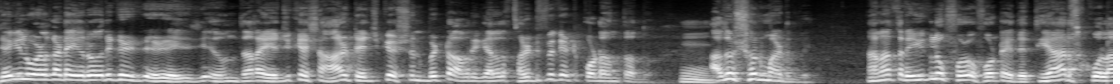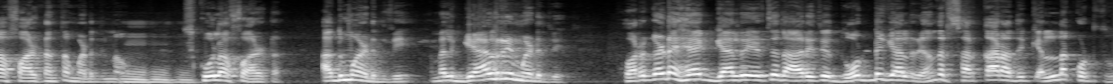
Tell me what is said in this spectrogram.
ಜೈಲ್ ಒಳಗಡೆ ಇರೋರಿಗೆ ಒಂಥರ ಎಜುಕೇಶನ್ ಆರ್ಟ್ ಎಜುಕೇಶನ್ ಬಿಟ್ಟು ಅವರಿಗೆಲ್ಲ ಸರ್ಟಿಫಿಕೇಟ್ ಕೊಡೋವಂಥದ್ದು. ಅದು ಶುರು ಮಾಡಿದ್ವಿ. ನನ್ನ ಹತ್ರ ಈಗಲೂ ಫೋ ಫೋಟೋ ಇದೆ. ತಿಹಾರ್ ಸ್ಕೂಲ್ ಆಫ್ ಆರ್ಟ್ ಅಂತ ಮಾಡಿದ್ವಿ ನಾವು. ಸ್ಕೂಲ್ ಆಫ್ ಆರ್ಟ್ ಅದು ಮಾಡಿದ್ವಿ. ಆಮೇಲೆ ಗ್ಯಾಲರಿ ಮಾಡಿದ್ವಿ. ಹೊರಗಡೆ ಹೇಗೆ ಗ್ಯಾಲರಿ ಇರ್ತದೆ ಆ ರೀತಿ ದೊಡ್ಡ ಗ್ಯಾಲರಿ ಅಂದ್ರೆ ಸರ್ಕಾರ ಅದಕ್ಕೆಲ್ಲ ಕೊಡ್ತು.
